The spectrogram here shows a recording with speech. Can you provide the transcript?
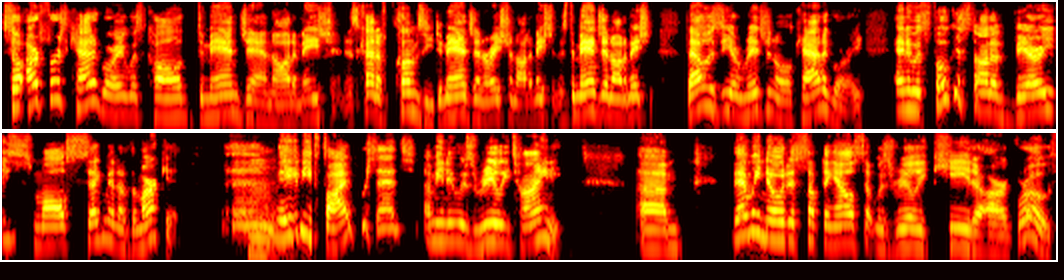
so our first category was called demand gen automation. It's kind of clumsy, demand generation automation. It's demand gen automation. That was the original category, and it was focused on a very small segment of the market mm. maybe 5%. I mean, it was really tiny. Um, then we noticed something else that was really key to our growth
